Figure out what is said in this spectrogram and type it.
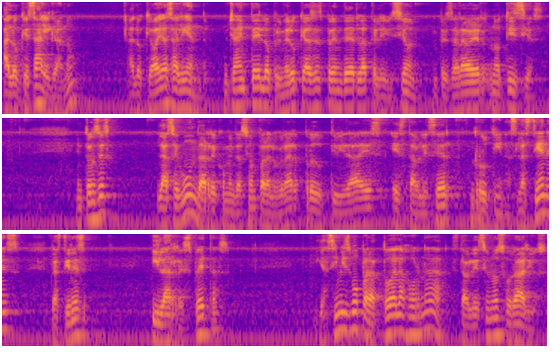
a lo que salga, ¿no? A lo que vaya saliendo. Mucha gente lo primero que hace es prender la televisión, empezar a ver noticias. Entonces, la segunda recomendación para lograr productividad es establecer rutinas. ¿Las tienes? ¿Las tienes y las respetas? Y asimismo para toda la jornada, establece unos horarios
